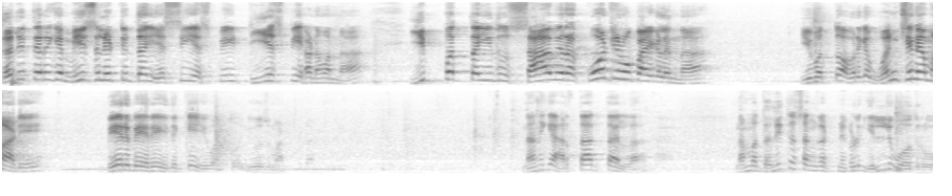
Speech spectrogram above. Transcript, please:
ದಲಿತರಿಗೆ ಮೀಸಲಿಟ್ಟಿದ್ದ S C, S P, T S P ಹಣವನ್ನು ಇಪ್ಪತ್ತೈದು ಸಾವಿರ ಕೋಟಿ ರೂಪಾಯಿಗಳನ್ನು ಇವತ್ತು ಅವರಿಗೆ ವಂಚನೆ ಮಾಡಿ ಬೇರೆ ಬೇರೆ ಇದಕ್ಕೆ ಇವತ್ತು ಯೂಸ್ ಮಾಡ್ತಿದ್ದಾರೆ. ನನಗೆ ಅರ್ಥ ಆಗ್ತಾ ಇಲ್ಲ. ನಮ್ಮ ದಲಿತ ಸಂಘಟನೆಗಳು ಎಲ್ಲಿ ಹೋದರು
